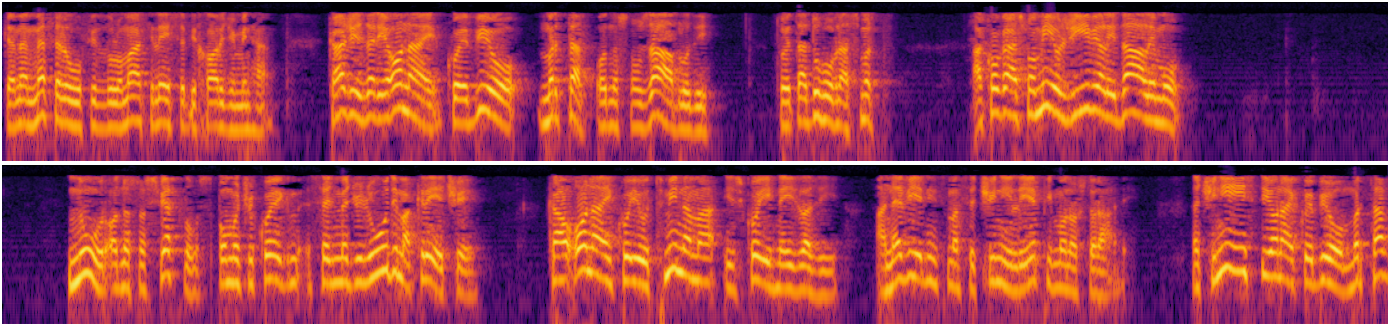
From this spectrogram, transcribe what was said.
kamen metheluhu fi dhulumati lejse bi hariđu minha. Kaže, zar je onaj ko je bio mrtav, odnosno u zabludi, to je ta duhovna smrt, a koga smo mi oživjeli, dali mu nur, odnosno svjetlost, pomoću kojeg se među ljudima kreće, kao onaj koji je u tminama iz kojih ne izlazi, a nevjernicima se čini lijepim ono što radi. Znači nije isti onaj koji je bio mrtav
